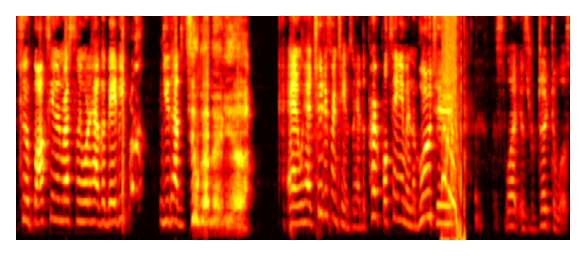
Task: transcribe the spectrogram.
So if boxing and wrestling were to have a baby, you'd have Zumba Mania! And we had two different teams. We had the purple team and the blue team. This light is ridiculous.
